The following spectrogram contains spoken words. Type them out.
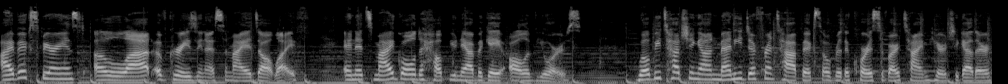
I've experienced a lot of craziness in my adult life, and it's my goal to help you navigate all of yours. We'll be touching on many different topics over the course of our time here together,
